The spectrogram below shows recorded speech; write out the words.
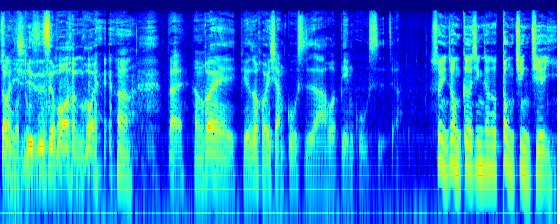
对，其实是我很会，嗯，对，很会，比如说回想故事啊，或编故事这样。所以你这种个性叫做动静皆宜，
